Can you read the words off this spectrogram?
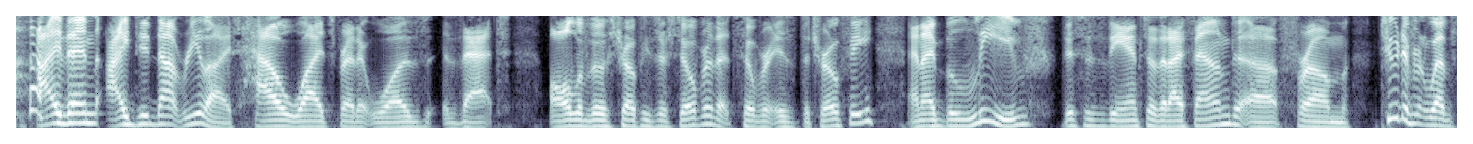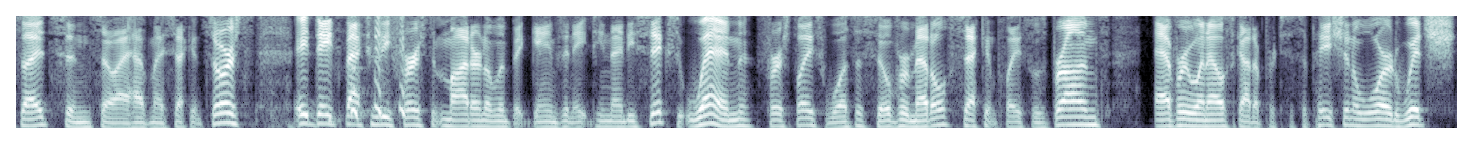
I then I did not realize how widespread it was that all of those trophies are silver, that silver is the trophy. And I believe this is the answer that I found uh, from two different websites. And so I have my second source. It dates back to the first modern Olympic Games in 1896 when first place was a silver medal, second place was bronze. Everyone else got a participation award, which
